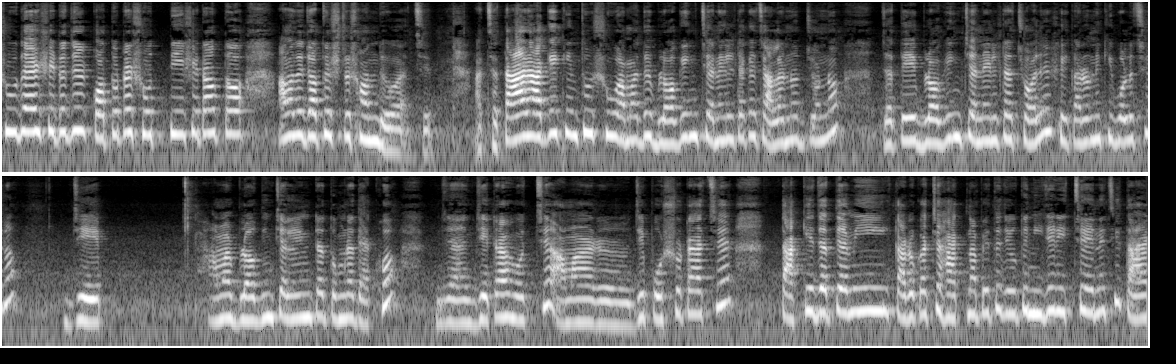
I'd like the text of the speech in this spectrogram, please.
সুদ দেয়, সেটা যে কতটা সত্যি সেটাও তো আমাদের যথেষ্ট সন্দেহ আছে। আচ্ছা তার আগে কিন্তু সু, আমাদের ব্লগিং চ্যানেলটাকে চালানোর জন্য, যাতে ব্লগিং চ্যানেলটা চলে, সেই কারণে কি বলেছিল? যে আমার ব্লগিং চ্যানেলটা তোমরা দেখো যেটা হচ্ছে আমার, যে পোষ্যটা আছে, তাকে যাতে আমি কারও কাছে হাত না পেতে, যেহেতু নিজের ইচ্ছে এনেছি, তার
